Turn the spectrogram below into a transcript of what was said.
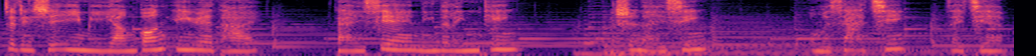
这里是一米阳光音乐台，感谢您的聆听，我是暖心，我们下期再见。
